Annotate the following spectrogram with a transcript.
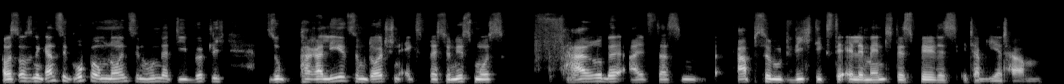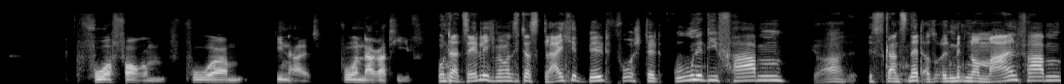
Aber es war so eine ganze Gruppe um 1900, die wirklich so parallel zum deutschen Expressionismus Farbe als das absolut wichtigste Element des Bildes etabliert haben. Vor Form, vor Inhalt, vor Narrativ. Und tatsächlich, wenn man sich das gleiche Bild vorstellt, ohne die Farben, ja, ist ganz nett. Also mit normalen Farben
